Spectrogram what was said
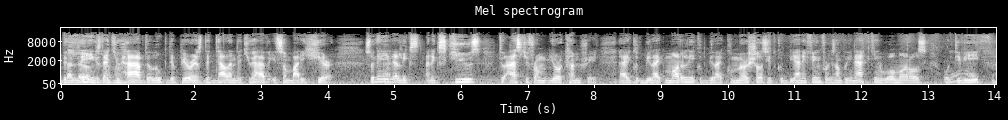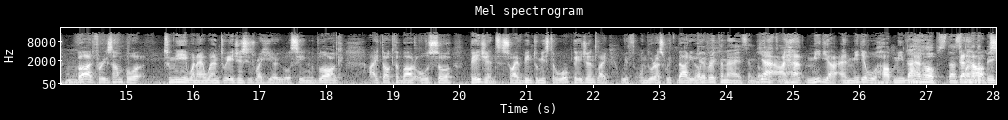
the, The look, things that you uh-huh. have the look the appearance the talent that you have is somebody here so they need at least an excuse to ask you from your country. Uh, it could be like modeling, it could be like commercials, it could be anything. For example, in acting, role models, or TV. Yes, uh-huh. But for example, to me, when I went to agencies right here, you will see in the vlog, I talked about also pageants. So I've been to Mr. World pageant, like with Honduras with Dario. get recognized in those yeah, I had media, and media will help me. that map- helps. That's that one of the big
